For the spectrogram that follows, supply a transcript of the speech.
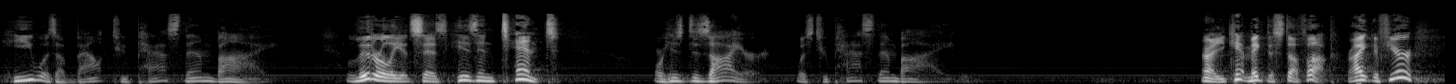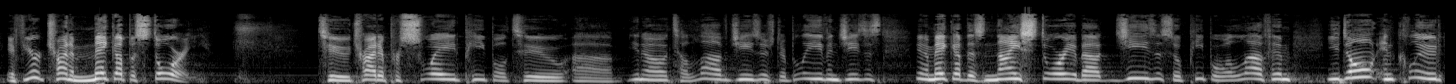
He was about to pass them by. Literally, it says his intent or his desire was to pass them by. All right, you can't make this stuff up, right? If you're if you're trying to make up a story to try to persuade people to, uh, you know, to love Jesus, to believe in Jesus, you know, make up this nice story about Jesus so people will love him. You don't include,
